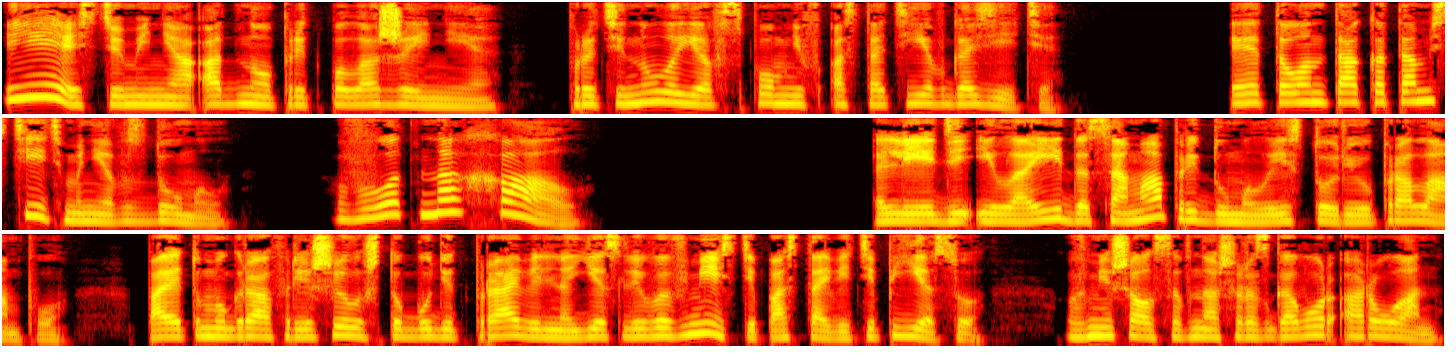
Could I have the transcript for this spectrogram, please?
Есть у меня одно предположение, протянула я, вспомнив о статье в газете. Это он так отомстить мне вздумал. Вот нахал. Леди Илаида сама придумала историю про лампу — Поэтому граф решил, что будет правильно, если вы вместе поставите пьесу», — вмешался в наш разговор Аруан.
